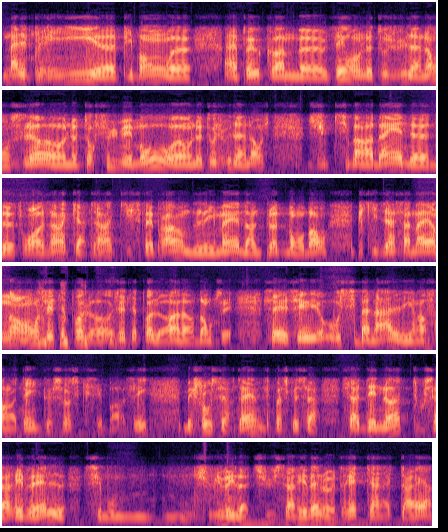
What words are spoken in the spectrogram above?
mal pris. Euh, Puis bon, euh, un peu comme, euh, tu sais, on a tous vu l'annonce là. On a tous reçu le mémo. on a tous vu l'annonce du petit bambin de, de 3 ans, 4 ans qui se fait prendre les mains dans le plat de bonbons, puis qui dit à sa mère, non, j'étais pas là, j'étais pas là. Alors donc, c'est aussi banal et enfantin que ça, ce qui s'est passé. Mais chose certaine, c'est parce que ça, ça dénote ou ça révèle, si vous me suivez là-dessus, ça révèle un trait de caractère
